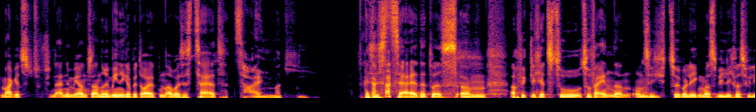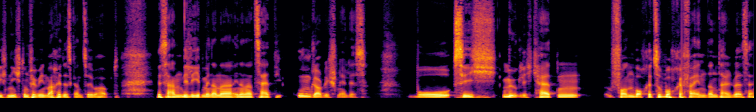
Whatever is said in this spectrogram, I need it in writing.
mag jetzt für den einen mehr und für den anderen weniger bedeuten, aber es ist Zeit. Zahlenmagie. Es ist Zeit, etwas ähm, auch wirklich jetzt zu, zu verändern und mhm. sich zu überlegen, was will ich, was will ich nicht und für wen mache ich das Ganze überhaupt. Wir, sind, wir leben in einer, in einer Zeit, die unglaublich schnell ist, wo sich Möglichkeiten von Woche zu Woche verändern teilweise.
